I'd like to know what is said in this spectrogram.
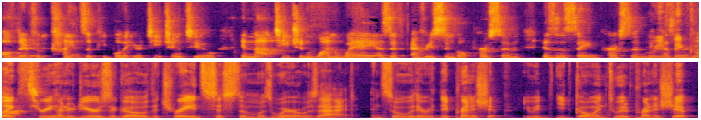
all the different kinds of people that you're teaching to and not teach in one way as if every single person is the same person. Well, you think like 300 years ago, the trade system was where it was at. And so there, the apprenticeship, you would, you'd go into an apprenticeship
